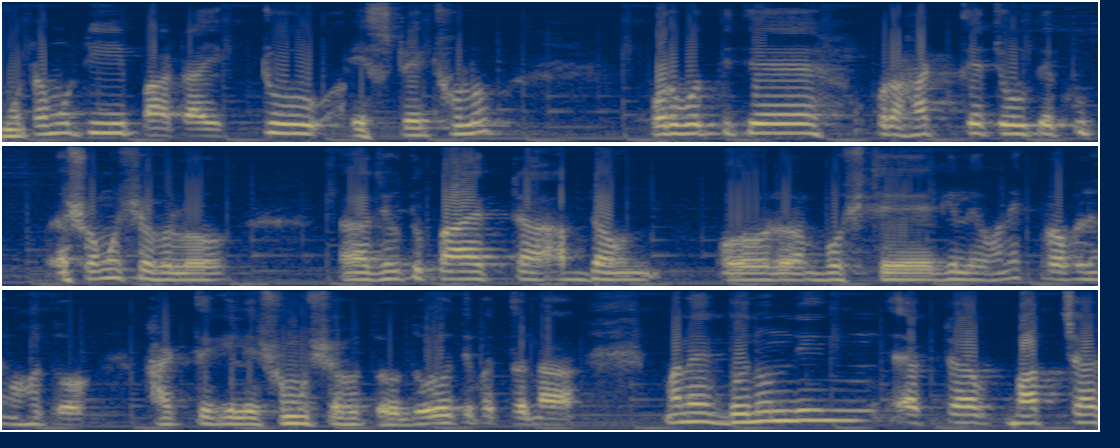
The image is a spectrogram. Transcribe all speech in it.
মোটামুটি পাটা একটু স্ট্রেট হলো। পরবর্তীতে ওরা হাঁটতে চলতে খুব সমস্যা হলো। যেহেতু পা একটা আপ ডাউন ওর বসতে গেলে অনেক প্রবলেম হতো, হাঁটতে গেলে সমস্যা হতো, দৌড়তে পারতো না। মানে দৈনন্দিন একটা বাচ্চার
